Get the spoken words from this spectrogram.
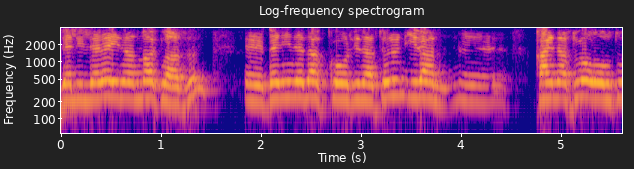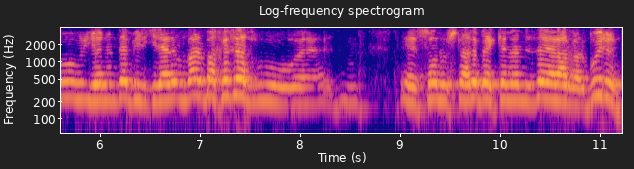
delillere inanmak lazım. E, ben yine de koordinatörün İran e, kaynaklı olduğu yönünde bilgilerim var. Bakacağız bu e, e, sonuçları beklememizde yarar var. Buyurun.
